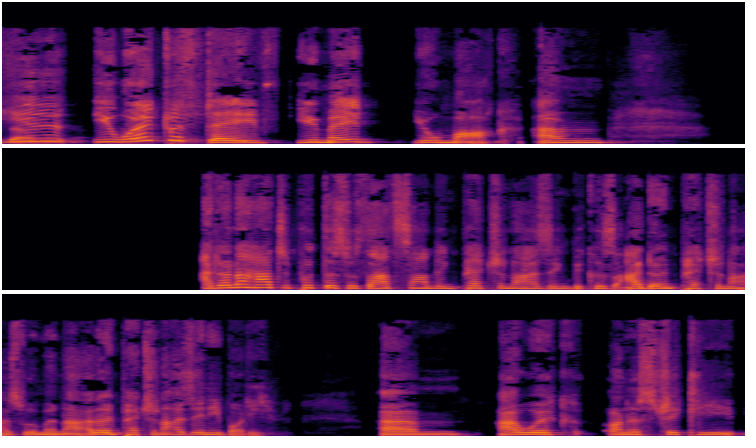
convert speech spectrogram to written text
you you worked with Dave. You made your mark. Um, I don't know how to put this without sounding patronizing because I don't patronize women. I don't patronize anybody. Um, I work on a strictly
